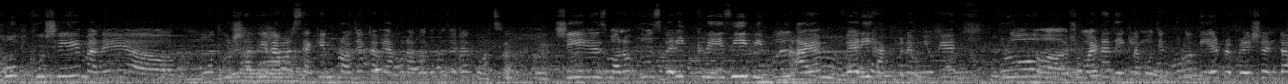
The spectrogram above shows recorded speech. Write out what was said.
খুব খুশি মানে মধুর সাথে এটা আমার সেকেন্ড প্রজেক্ট আমি এখন আপাতত যেটা করছি। She is one of those very crazy people I am very happy মানে আমি ওকে পুরো সময়টা দেখলাম ও যে পুরো বিয়ের প্রিপারেশনটা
